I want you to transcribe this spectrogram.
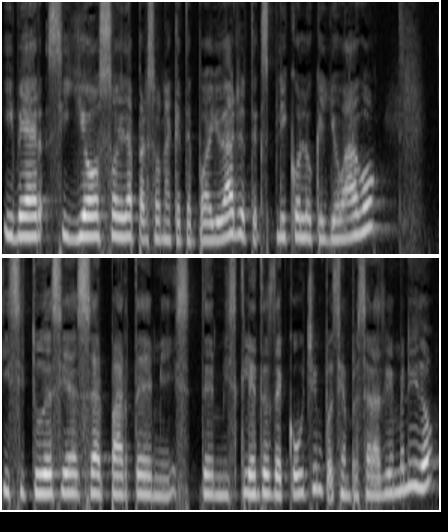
y ver si yo soy la persona que te puedo ayudar. Yo te explico lo que yo hago y si tú decides ser parte de mis, de mis clientes de coaching, pues siempre serás bienvenido.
